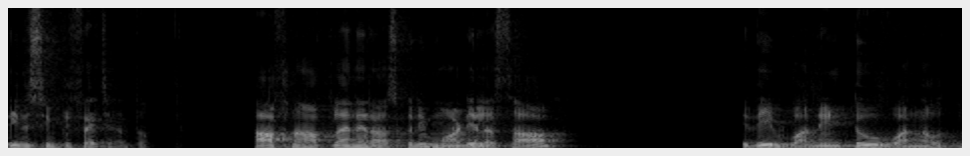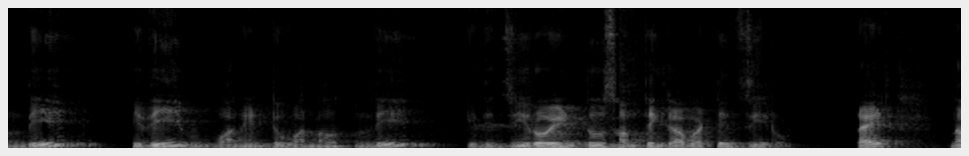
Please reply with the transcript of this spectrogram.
దీన్ని సింప్లిఫై చేద్దాం. హాఫ్ హాఫ్ను హాఫ్లానే రాసుకుని మాడ్యులస్ ఆఫ్ ఇది వన్ ఇంటూ వన్ అవుతుంది. ఇది వన్ ఇంటూ వన్ అవుతుంది. ఇది జీరో ఇంటూ సంథింగ్ కాబట్టి జీరో రైట్ నా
